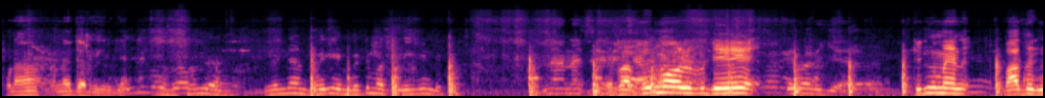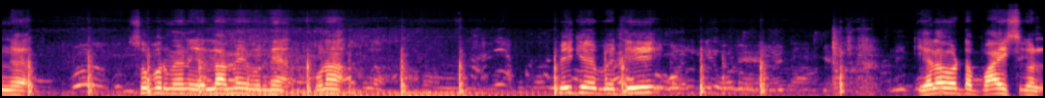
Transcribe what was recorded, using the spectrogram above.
போனா கிங் பார்த்துக்குங்க சூப்பர் மேன் எல்லாமே வருதேன் குணா. பிகே பெட்டி இளவட்ட பாய்ஸ்கள்.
